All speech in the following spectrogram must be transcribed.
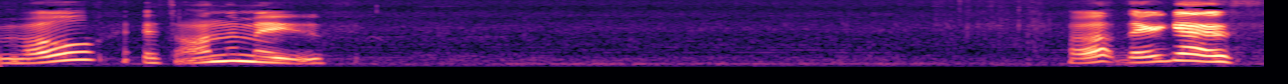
Mole is on the move. Oh, there he goes.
